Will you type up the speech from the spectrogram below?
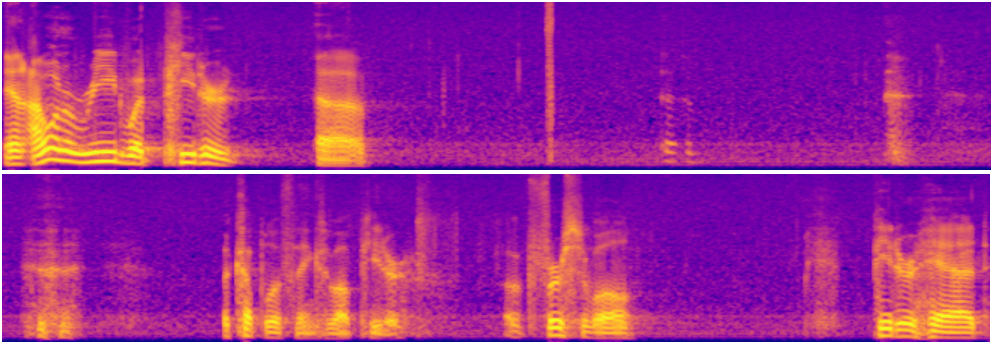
And I want to read what Peter uh, a couple of things about Peter. Uh, first of all, Peter had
